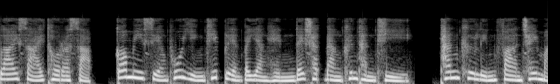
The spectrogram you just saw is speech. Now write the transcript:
ปลายสายโทรศัพท์ ก็มีเสียงผู้หญิงที่เปลี่ยนไปอย่างเห็นได้ชัดดังขึ้นทันที ท่านคือลินฟานใช่ไหม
